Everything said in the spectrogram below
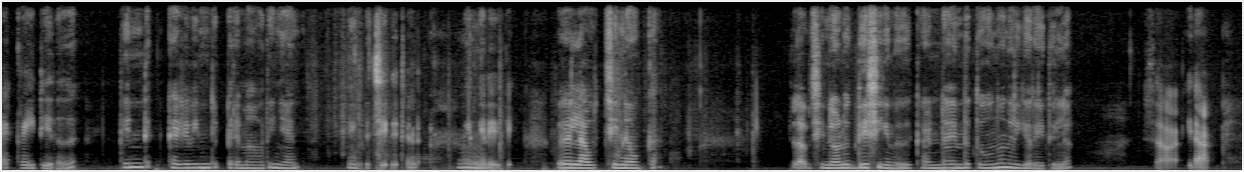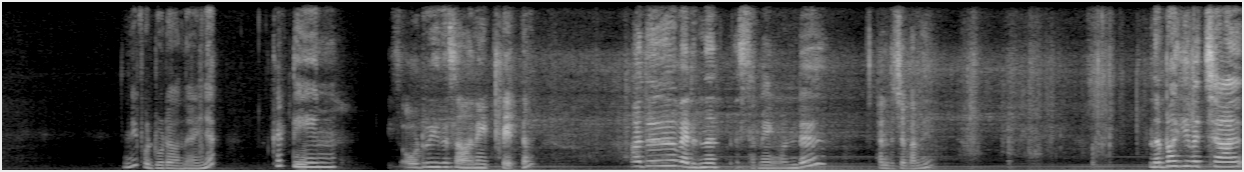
ഡെക്കറേറ്റ് ചെയ്തത്. എന്റെ കഴിവിന്റെ പരമാവധി ഞാൻ ഇവിടെ ചെയ്തിട്ടുണ്ട്. ഇങ്ങനെ ഇരിക്കും. ഒരു ലവ് ചിഹ്നമൊക്കെ. ലവ് ചിഹ്നമാണ് ഉദ്ദേശിക്കുന്നത്. കണ്ട എന്ത് തോന്നുന്നു എനിക്കറിയത്തില്ല. സോ ഇതാണ്. ഇനി ഫുഡ് കൂടെ വന്നു കഴിഞ്ഞാൽ കട്ടിങ് ഓർഡർ ചെയ്ത സാധനം ഇപ്പം എത്തും. അത് വരുന്ന സമയം കൊണ്ട് എന്താ വെച്ചാൽ പറഞ്ഞു? നിർഭാഗ്യവച്ചാൽ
